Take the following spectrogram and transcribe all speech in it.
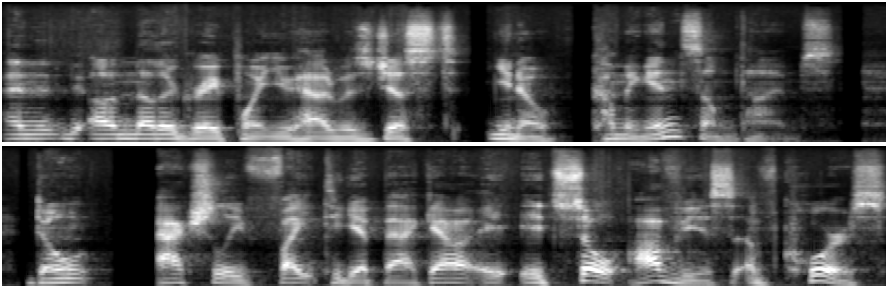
And another great point you had was just you know coming in sometimes. Don't actually fight to get back out. It, it's so obvious, of course,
